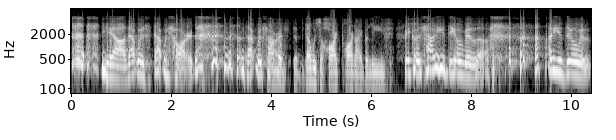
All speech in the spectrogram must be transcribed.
yeah, that was that was hard. that was That, hard must have- that was a hard part, I believe. because how do you deal with uh, how do you deal with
